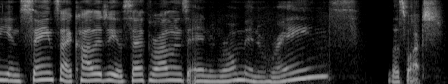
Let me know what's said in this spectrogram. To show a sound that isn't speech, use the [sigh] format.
The insane psychology of Seth Rollins and Roman Reigns. Let's watch.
